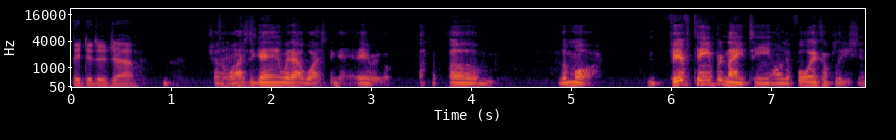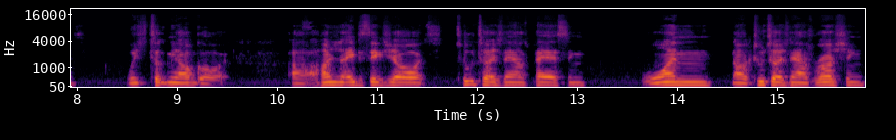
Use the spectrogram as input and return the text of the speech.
they did their job. Trying to watch the game without watching the game. There we go. Um, Lamar, 15 for 19, only four incompletions, which took me off guard. Uh, 186 yards, two touchdowns passing, one no two touchdowns rushing,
